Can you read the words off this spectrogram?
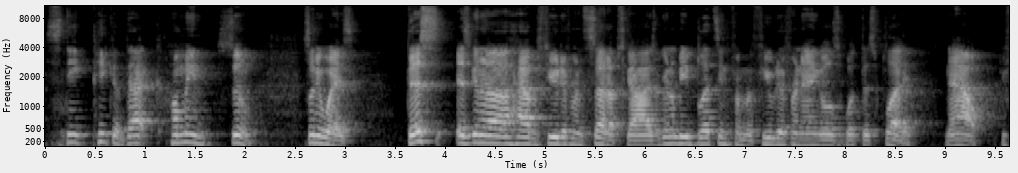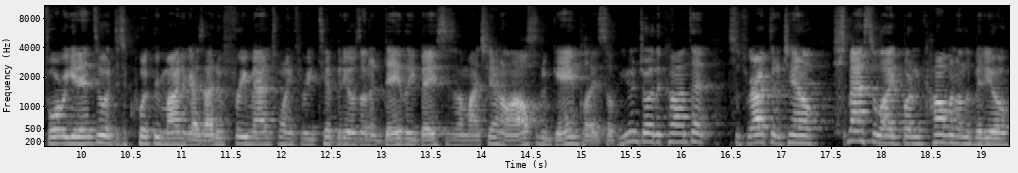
Sneak peek of that coming soon. So anyways, this is going to have a few different setups, guys. We're going to be blitzing from a few different angles with this play. Now, before we get into it, just a quick reminder, guys. I do free Madden 23 tip videos on a daily basis on my channel. I also do gameplay. So if you enjoy the content, subscribe to the channel, smash the like button, comment on the video.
